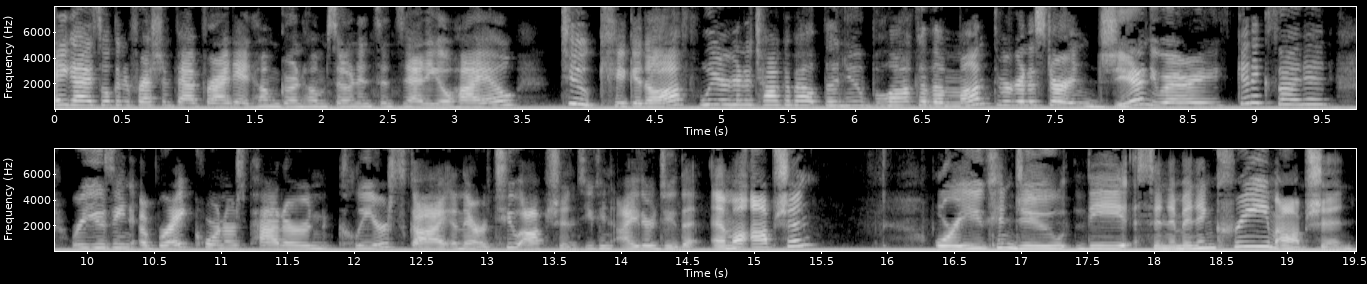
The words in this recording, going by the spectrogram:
Hey guys, welcome to Fresh and Fab Friday at HomeGrown HomeSewn in Cincinnati, Ohio. To kick it off, we are going to talk about the new block of the month. We're going to start in January. Get excited. We're using a Bright Corners pattern, Clear Sky, and there are two options. You can either do the Emma option or you can do the Cinnamon and Cream option.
